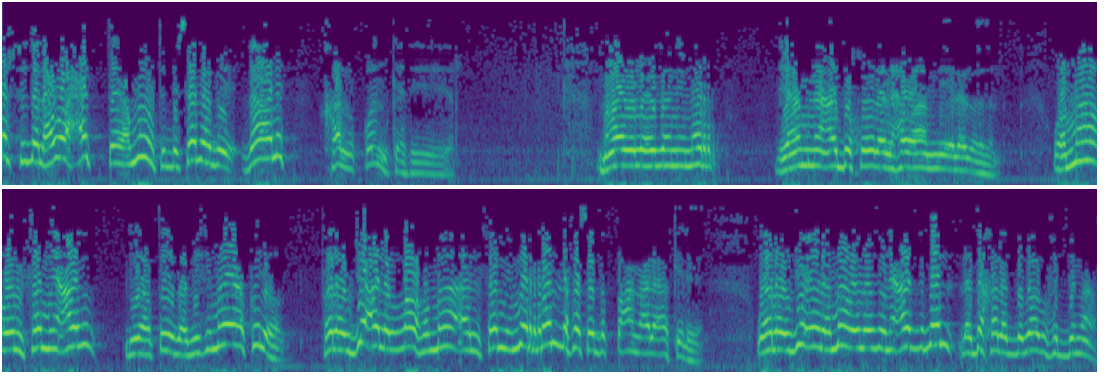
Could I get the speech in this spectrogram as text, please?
يفسد الهواء حتى يموت بسبب ذلك خلق كثير. ماء الأذن مر ليمنع دخول الهواء إلى الأذن وماء الفم عذب ليطيب به ما يأكله فلو جعل الله ماء الفم مرا لفسد الطعام على آكله. ولو جعل ماء الأذن عذبا لدخل الذباب في الدماغ.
